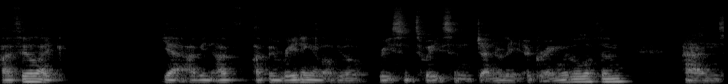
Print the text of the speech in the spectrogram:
I feel like yeah, I mean, I've I've been reading a lot of your recent tweets and generally agreeing with all of them, and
